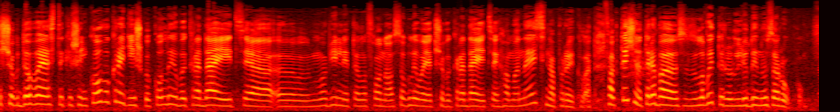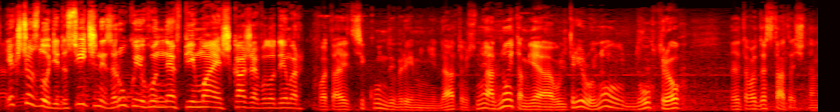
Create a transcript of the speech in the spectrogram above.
Щоб довести кишенькову крадіжку, коли викрадається е, мобільний телефон, особливо якщо викрадається гаманець, наприклад, фактично треба зловити людину за руку. Якщо злодій досвідчений, за руку його не впіймаєш, каже Володимир. Хватает секунды времени, да, то есть, ну, одной там я ультрирую, ну, двух-трех, этого достаточно.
